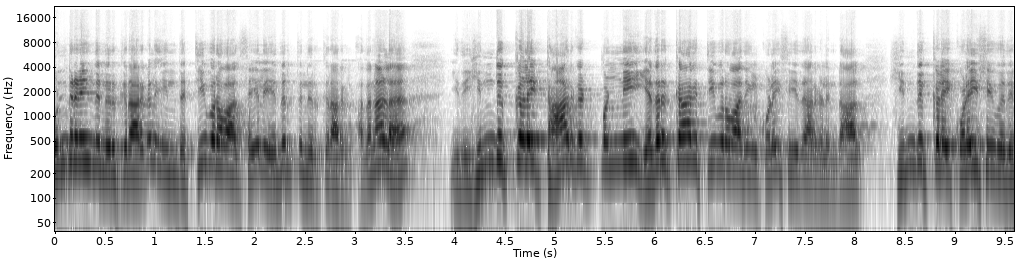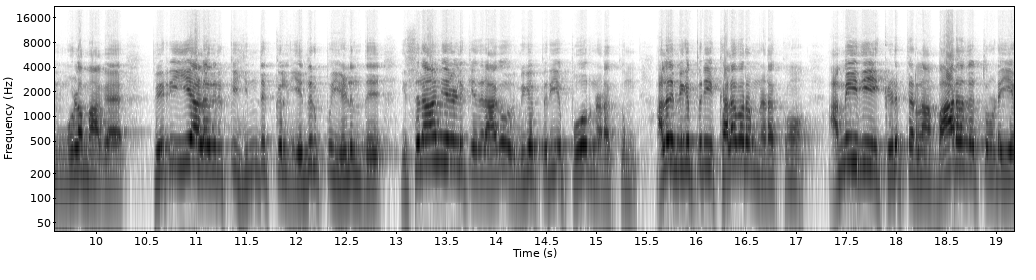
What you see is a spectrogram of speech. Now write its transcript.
ஒன்றிணைந்து நிற்கிறார்கள். இந்த தீவிரவாத செயலை எதிர்த்து நிற்கிறார்கள். அதனால் இது இந்துக்களை டார்கெட் பண்ணி எதற்காக தீவிரவாதிகள் கொலை செய்தார்கள் என்றால் இந்துக்களை கொலை செய்வதன் மூலமாக பெரிய அளவிற்கு இந்துக்கள் எதிர்ப்பு எழுந்து இஸ்லாமியர்களுக்கு எதிராக ஒரு மிகப்பெரிய போர் நடக்கும் அல்லது மிகப்பெரிய கலவரம் நடக்கும் அமைதியை கெடுத்துடலாம் பாரதத்தினுடைய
